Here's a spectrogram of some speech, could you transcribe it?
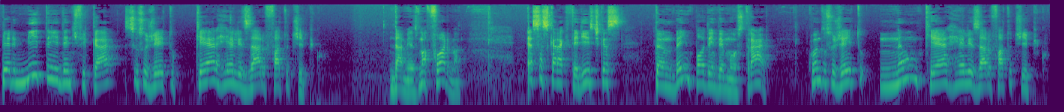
permitem identificar se o sujeito quer realizar o fato típico. Da mesma forma, essas características também podem demonstrar quando o sujeito não quer realizar o fato típico.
